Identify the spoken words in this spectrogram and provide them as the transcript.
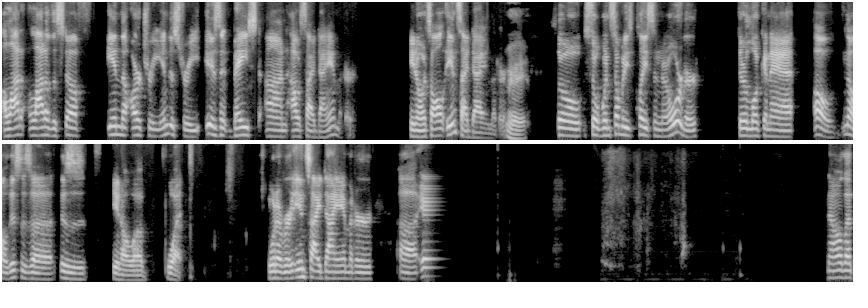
a lot a lot of the stuff in the archery industry isn't based on outside diameter. You know, it's all inside diameter. Right. So so when somebody's placing an order, they're looking at, oh no, this is a this is you know a what whatever inside diameter uh air- no that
